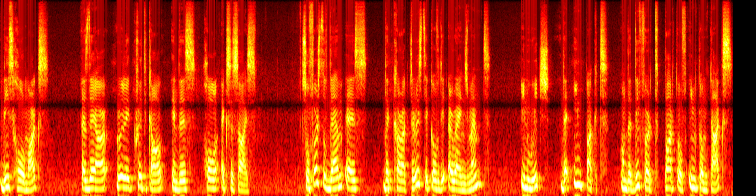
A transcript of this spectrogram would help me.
these hallmarks as they are really critical in this whole exercise. So first of them is the characteristic of the arrangement in which the impact on the deferred part of income tax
